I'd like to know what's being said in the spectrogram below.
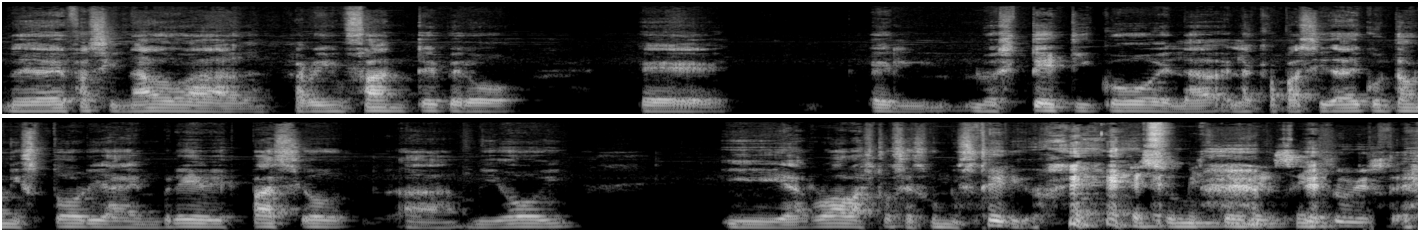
le ha fascinado a Javier Infante, pero eh, el- lo estético, el- la, la capacidad de contar una historia en breve espacio a Bioy y a Roa Bastos es un misterio. Es un misterio, sí. es un misterio.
